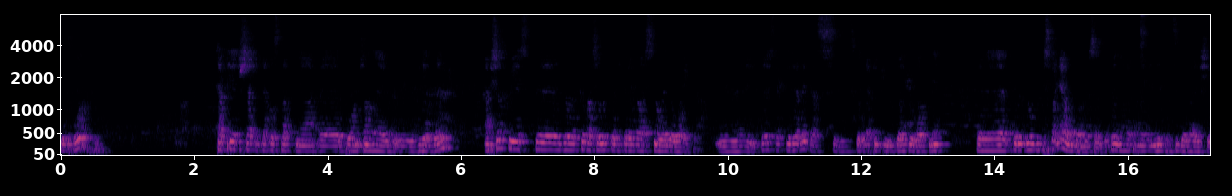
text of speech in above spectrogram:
utwór, ta pierwsza i ta ostatnia e, połączone w, jeden, a w środku jest e, dodatkowa solówka gitarowa Snowego White'a. E, I to jest taki rarytas z dyskografii Pink Floyd ulotny, który byłby wspaniałym bonusem, zupełnie ale panowie nie zdecydowali się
